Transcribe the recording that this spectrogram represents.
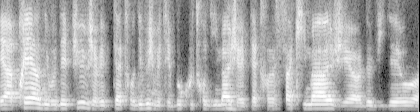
Et après, au niveau des pubs, j'avais peut-être, au début, je mettais beaucoup trop d'images, j'avais peut-être 5 images et 2 vidéos.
